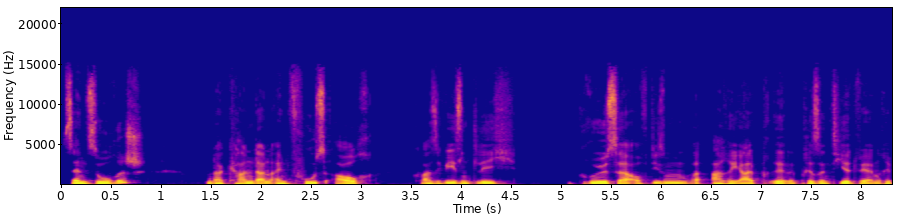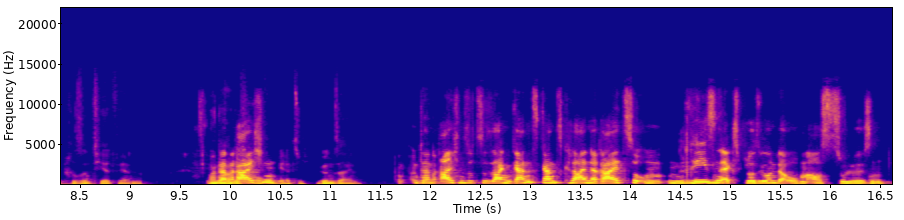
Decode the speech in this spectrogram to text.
sensorisch. Und da kann dann ein Fuß auch quasi wesentlich größer auf diesem Areal prä präsentiert werden, repräsentiert werden. Und, und dann reichen mehr zu spüren sein. Und dann reichen sozusagen ganz, ganz kleine Reize, um eine Riesenexplosion da oben auszulösen.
